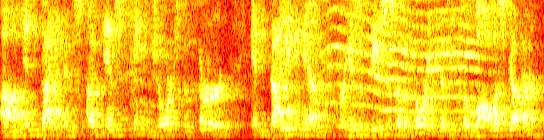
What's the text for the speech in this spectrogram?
uh, indictments against King George III indicting him for his abuses of authority because he was a lawless governor.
